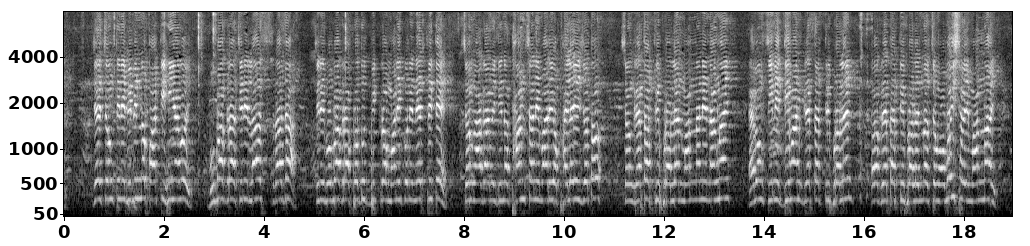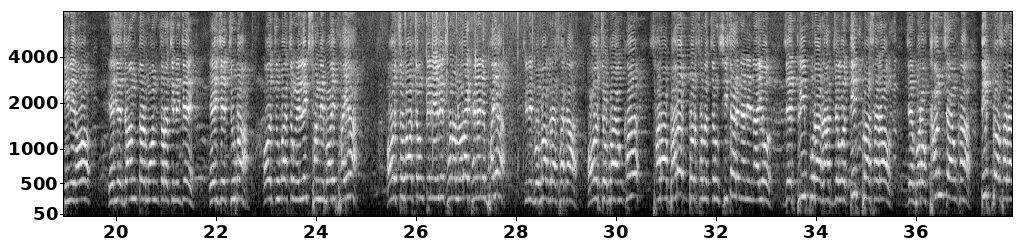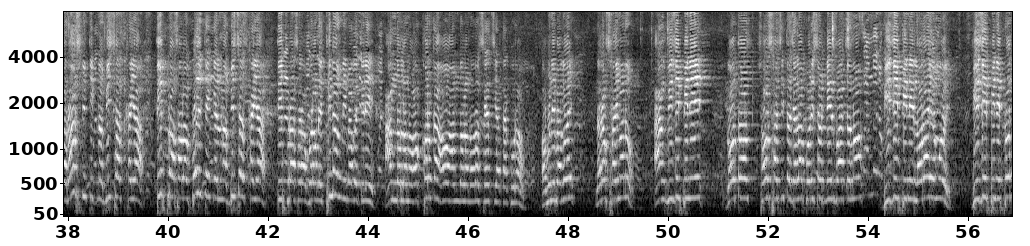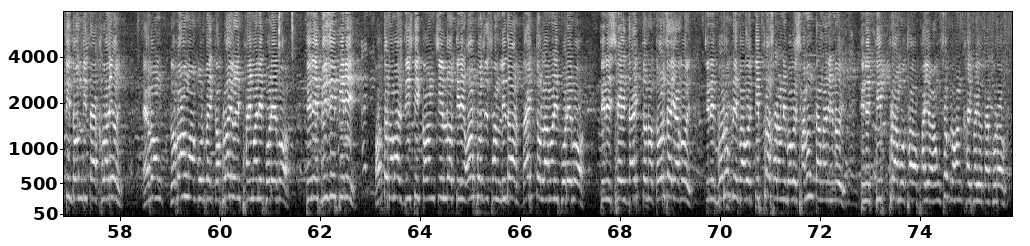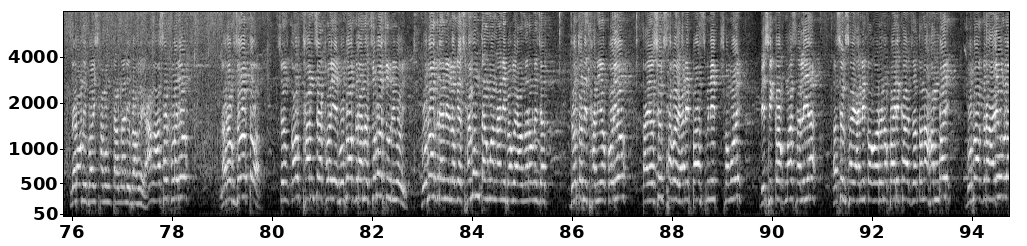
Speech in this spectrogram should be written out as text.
যে চং তিনি বিভিন্ন পার্টি হিয়াগই বুবাগ্রা চিনি লাস রাজা চিনি বুবাগ্রা প্রদূত বিক্রম মানিকনি নেতৃত্বে চং আগামী দিন থানসানি মারিও ফাইলাই যত, চং গ্রেটার ত্রিপুরা ল্যান্ড মান্নানি নাংনাই, এবং চিনি ডিমান্ড গ্রেটার ত্রিপুরা ল্যান্ড ও গ্রেটার ত্রিপুরা ল্যান্ড চং অবশ্যই মান্নাই, তিনি ও, এই যে যন্তর মন্ত্র চিনি যে, এই যে চুবা, ও চুবা চং ইলেকশন নি বই ফাইয়া, ও চুবা চং তিনি ইলেকশন লড়াই খাইনানি ফাইয়া, চিনি বুবাগ্রা শাখা, ও চোবা অংখা সারা ভারতবর্ষ চং সিচারিনানি নাইও, যে ত্রিপুরা রাজ্য ত্রিপুরা সারাও যে বড় থানচা অংখা ত্রিপুরা সারা রাজনীতিক ন বিশ্বাস খাইয়া ত্রিপুরা সারা পলিটিক্যাল ন বিশ্বাস খাইয়া ত্রিপুরা সারা বরং থিনং নি বাগৈ তিনি আন্দোলন অক্ষরকা ও আন্দোলন শেষ ইয়াতা কুরাও। অবনি বাগৈ নরক সাইমানো, আং বিজেপিনি গত স্বশাসিত জেলা পরিষদ নির্বাচন বিজেপিনি লড়াই অময় বিজেপিনি প্রতিদ্বন্দ্বিতা খালায় এবং গোবাং মাপুর বাই কপলাই ফাইমানি পড়েব, তিনি বিজেপিনি অটোনমাস ডিস্ট্রিক্ট কাউন্সিলর তিনি অপোজিশন লিডার দায়িত্ব লামানি পড়েব। তিনি সেই দায়িত্ব ন তরজাই আগৈ তিনি বরুকনি বাগৈ তীব্রা সারণি বাগৈ সামং টাংনানি হনৈ তিনি তীব্রা মুথা ফাইও অংশগ্রহণ খাই ফাইও তাকুরাও নরংনি বাই সামং টাংনানি বাগৈ আং আশা খলাইও, নরক জত जों गाव थामसा खलायो बुबाग्रानो चुबा चुरि गय बुबाग्रानि लगे सामं तांमा नानि আং आं জত জতনি থানিও कयो তাই असुख सागय আনি 5 মিনিট সময়, বেশি কক मा আলিয়া असल सयानी को गरुना परीक्षा जतना हम भाई बुबा ग्रह आयोग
